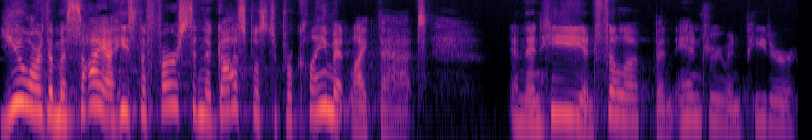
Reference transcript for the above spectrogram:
You are the Messiah. He's the first in the Gospels to proclaim it like that. And then he and Philip and Andrew and Peter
